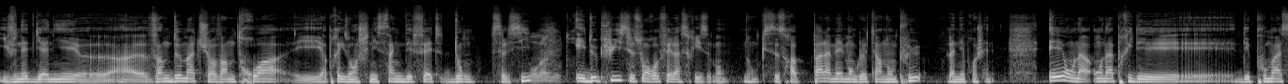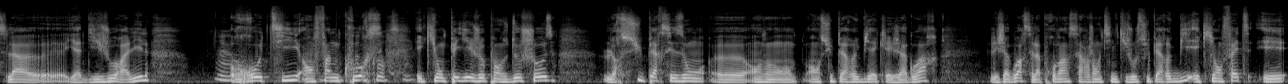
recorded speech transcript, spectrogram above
Ils venaient de gagner euh, un- 22 matchs sur 23 et après ils ont enchaîné 5 défaites, dont celle-ci. Et depuis, ils se sont refait la cerise. Bon, donc ce sera pas la même Angleterre non plus l'année prochaine. Et on a, on a pris des, des Pumas là, euh, il y a 10 jours à Lille, Euh, rôtis en fin de course, hein. et qui ont payé, je pense, deux choses. Leur super saison euh, en, en- en Super Rugby avec les Jaguars, Les Jaguars, c'est la province argentine qui joue le Super Rugby et qui en fait est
